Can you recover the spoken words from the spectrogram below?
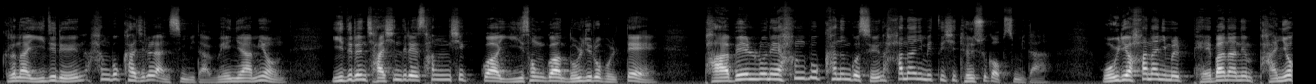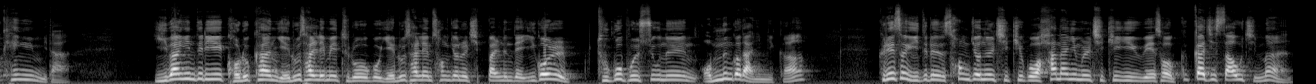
그러나 이들은 항복하지를 않습니다. 왜냐하면 이들은 자신들의 상식과 이성과 논리로 볼 때 바벨론에 항복하는 것은 하나님의 뜻이 될 수가 없습니다. 오히려 하나님을 배반하는 반역 행위입니다. 이방인들이 거룩한 예루살렘에 들어오고 예루살렘 성전을 짓밟는데 이걸 두고 볼 수는 없는 것 아닙니까? 그래서 이들은 성전을 지키고 하나님을 지키기 위해서 끝까지 싸우지만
